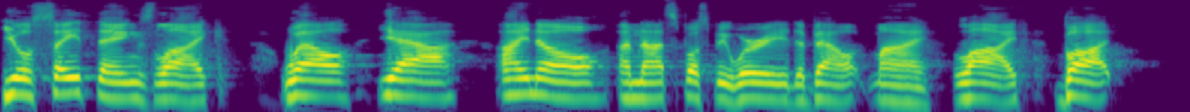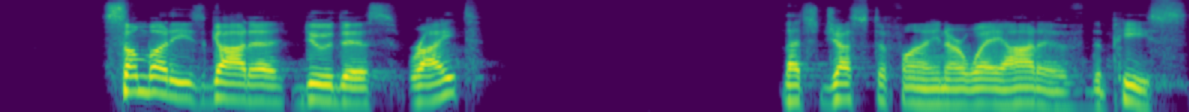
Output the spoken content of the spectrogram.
You'll say things like, well, yeah, I know I'm not supposed to be worried about my life, but somebody's got to do this, right? That's justifying our way out of the peace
